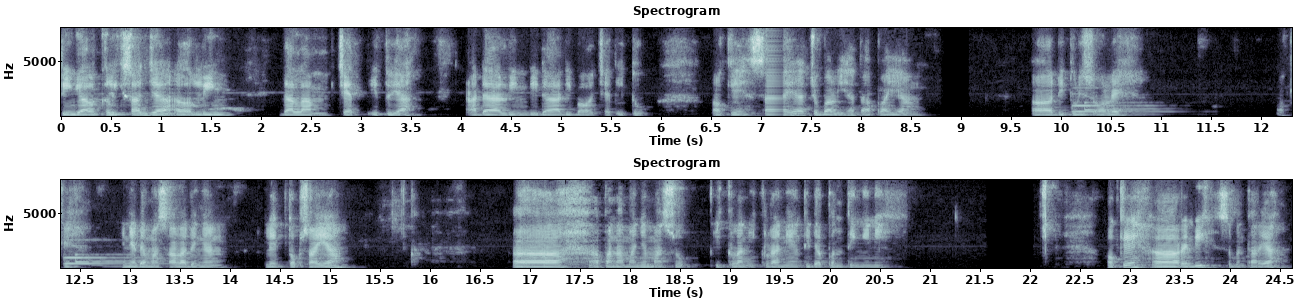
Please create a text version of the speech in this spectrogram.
Tinggal klik saja uh, link dalam chat itu ya ada link di di bawah chat itu. Oke, saya coba lihat apa yang uh, ditulis oleh. Oke, ini ada masalah dengan laptop saya. Uh, apa namanya masuk iklan-iklan yang tidak penting ini. Oke, uh, Randy, sebentar ya.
